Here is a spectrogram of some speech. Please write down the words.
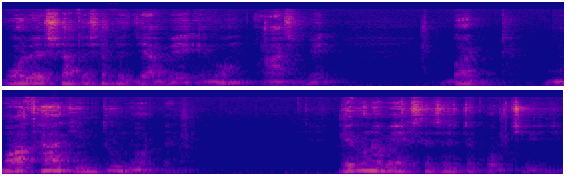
বলের সাথে সাথে যাবে এবং আসবে। বাট মাথা কিন্তু নড়বে না। দেখুন আমি এক্সারসাইজটা করছি এই যে।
